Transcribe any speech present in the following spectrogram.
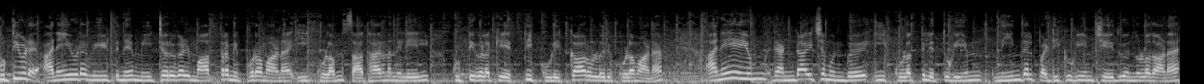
കുട്ടിയുടെ അനയുടെ വീട്ടിന് മീറ്ററുകൾ മാത്രം ഇപ്പുറമാണ് ഈ കുളം. സാധാരണ നിലയിൽ കുട്ടികളൊക്കെ എത്തി കുളിക്കാറുള്ളൊരു കുളമാണ്. അനയെയും രണ്ടാഴ്ച മുൻപ് ഈ കുളത്തിലെത്തുകയും നീന്തൽ പഠിക്കുകയും ചെയ്തു എന്നുള്ളതാണ്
